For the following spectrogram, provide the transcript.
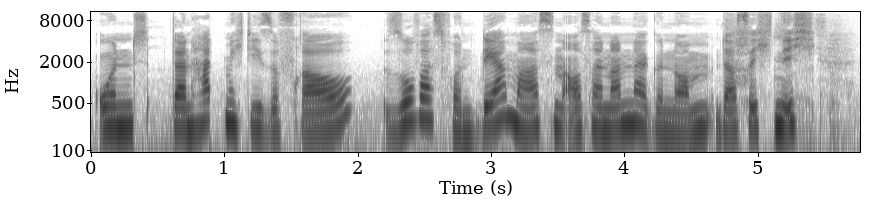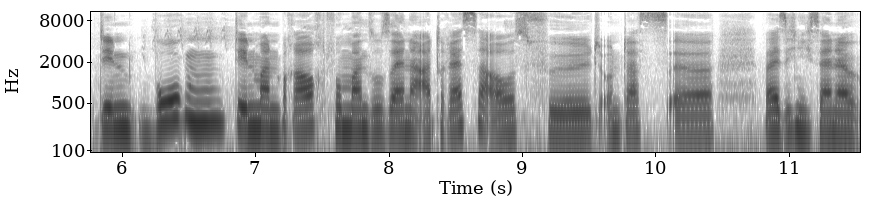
und dann hat mich diese Frau sowas von dermaßen auseinandergenommen, dass ich nicht den Bogen, den man braucht, wo man so seine Adresse ausfüllt und das, äh, weiß ich nicht, seine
